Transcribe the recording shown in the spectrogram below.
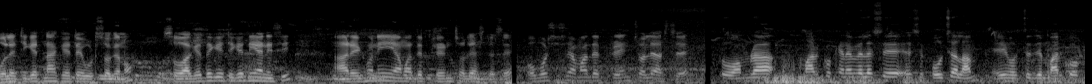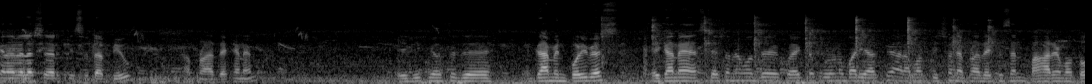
বলে টিকিট না কেটে উঠছো কেন? সো আগে থেকে টিকিট নিয়ে আনিছি। আর এখনই আমাদের ট্রেন চলে আসতেছে। অবশেষে আমাদের ট্রেন চলে আসছে। তো আমরা মার্কো ক্যানাভেলাসে এসে পৌঁছালাম। এই হচ্ছে যে মার্কো ক্যানাভেলাসের কিছুটা ভিউ আপনারা দেখে নেন। এইদিকে হচ্ছে যে গ্রামীণ পরিবেশ। এখানে স্টেশনের মধ্যে কয়েকটা পুরনো বাড়ি আছে আর আমার পিছনে আপনারা দেখতেছেন পাহাড়ের মতো।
